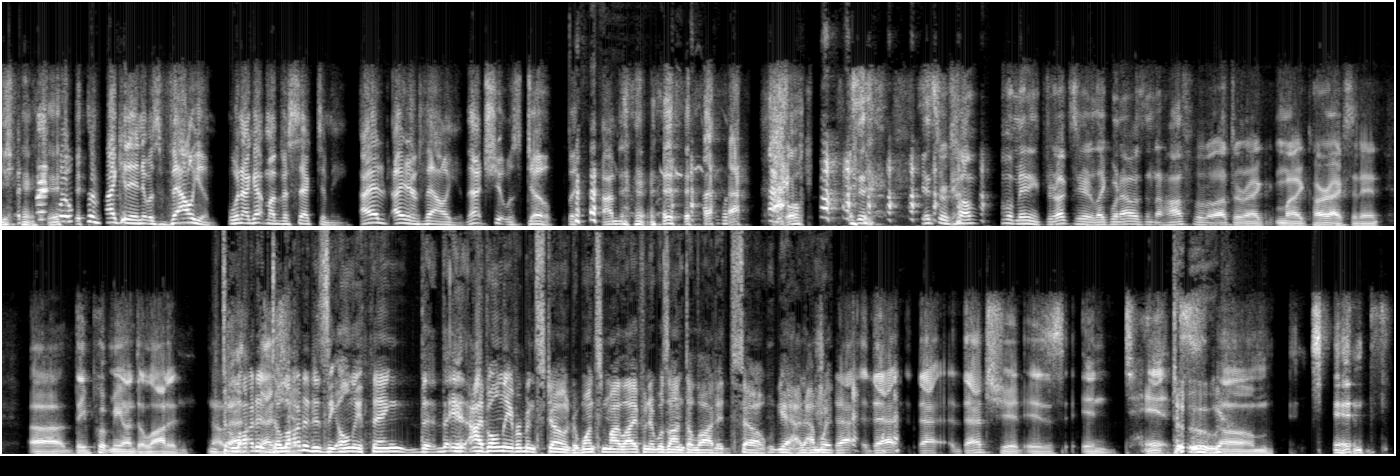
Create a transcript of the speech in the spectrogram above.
Yeah. it was Vicodin, it was Valium when I got my vasectomy. I had I had a Valium. That shit was dope. But I'm well, it's for complimenting drugs here. Like when I was in the hospital after my, my car accident, uh, they put me on Dilaudid. No, Dilaudid, that, that Dilaudid is the only thing that I've only ever been stoned once in my life, and it was on Dilaudid. So yeah, I'm with that. That that that shit is intense. Dude. Um, intense.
